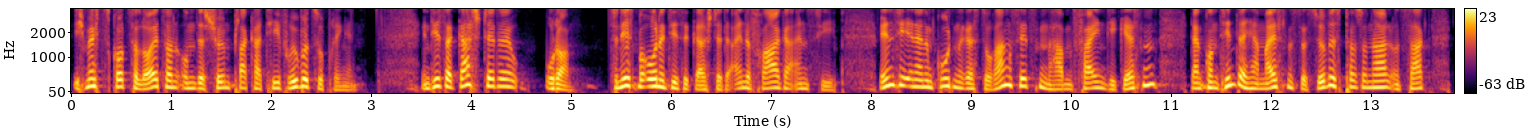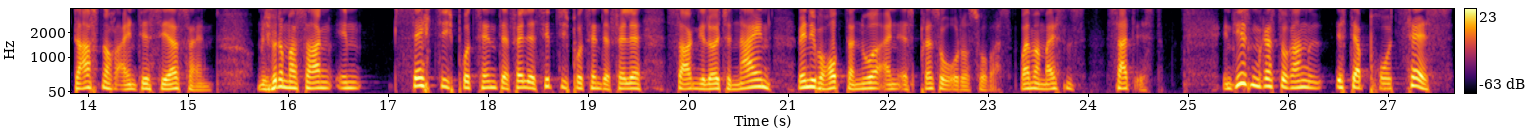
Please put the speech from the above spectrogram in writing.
Ich möchte es kurz erläutern, um das schön plakativ rüberzubringen. In dieser Gaststätte oder Zunächst mal ohne diese Gaststätte eine Frage an Sie. Wenn Sie in einem guten Restaurant sitzen, haben fein gegessen, dann kommt hinterher meistens das Servicepersonal und sagt, darf es noch ein Dessert sein? Und ich würde mal sagen, in 60 Prozent der Fälle, 70 Prozent der Fälle sagen die Leute nein, wenn überhaupt dann nur ein Espresso oder sowas, weil man meistens satt ist. In diesem Restaurant ist der Prozess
